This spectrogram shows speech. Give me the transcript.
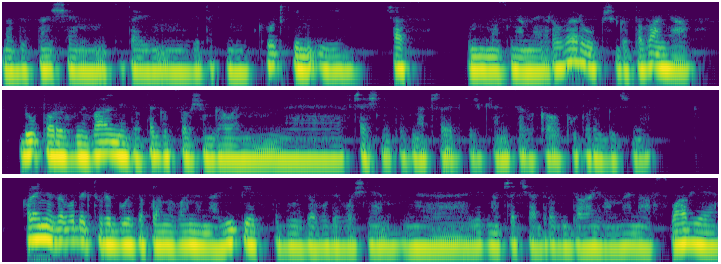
na dystansie tutaj mówię takim krótkim i czas pomimo zmiany roweru, przygotowania, był porównywalny do tego, co osiągałem e, wcześniej, to znaczy gdzieś w granicach około półtorej godziny. Kolejne zawody, które były zaplanowane na lipiec, to były zawody właśnie 1 e, trzecia drogi do Ironmana w Sławie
